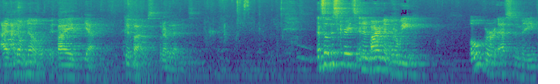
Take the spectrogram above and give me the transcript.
I, I don't know. If I, yeah, good vibes, whatever that means. And so this creates an environment where we overestimate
